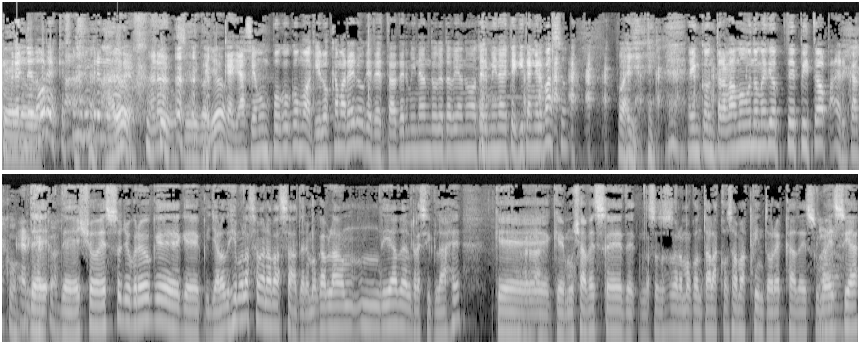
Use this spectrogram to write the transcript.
Pero- Emprendedores, que somos emprendedores. Claro, sí, digo yo. Que ya hacíamos un poco como aquí los camareros, que te está terminando, que todavía no ha terminado y te quitan el vaso. Pues allí encontrábamos uno medio despistado para el casco. El De, casco. de hecho, eso yo creo que, que ya lo dijimos la semana pasada. Tenemos que hablar un día del reciclaje. Que, que muchas veces de- nosotros solemos contar las cosas más pintorescas de Suecia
